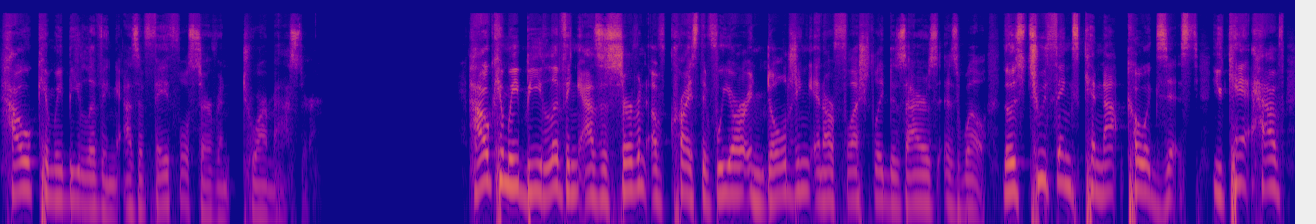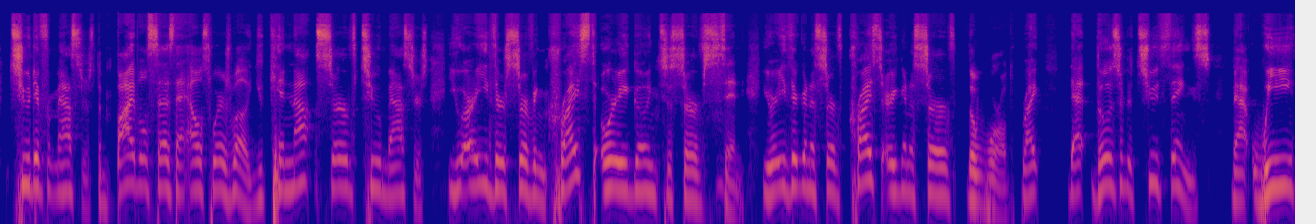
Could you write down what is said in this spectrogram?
how can we be living as a faithful servant to our master? How can we be living as a servant of Christ if we are indulging in our fleshly desires as well? Those two things cannot coexist. You can't have two different masters. The Bible says that elsewhere as well. You cannot serve two masters. You are either serving Christ or you're going to serve sin. You're either going to serve Christ or you're going to serve the world, right? That those are the two things that we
